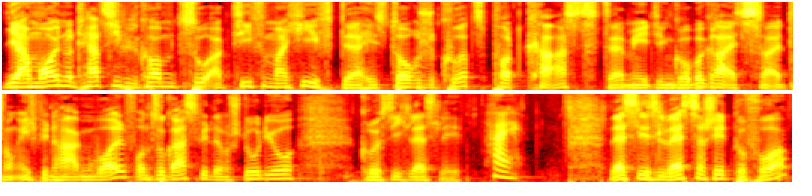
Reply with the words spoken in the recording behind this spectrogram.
Ja, moin und herzlich willkommen zu Aktiv im Archiv, der historische Kurzpodcast der Mediengruppe Kreiszeitung. Ich bin Hagen Wolf und zu Gast wieder im Studio. Grüß dich, Leslie. Hi. Leslie, Silvester steht bevor.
